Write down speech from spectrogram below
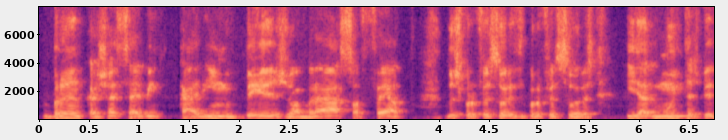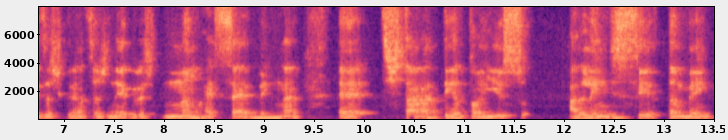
brancas recebem carinho, beijo, abraço, afeto dos professores e professoras e muitas vezes as crianças negras não recebem, né? É, estar atento a isso, além de ser também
